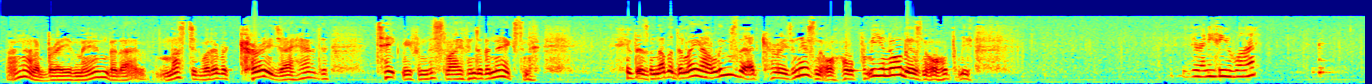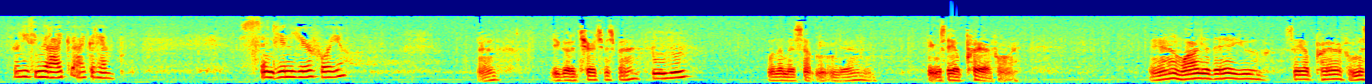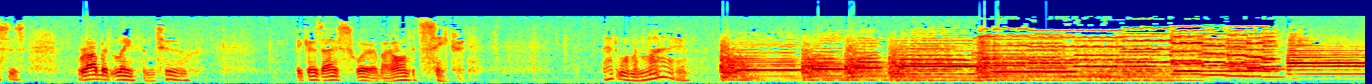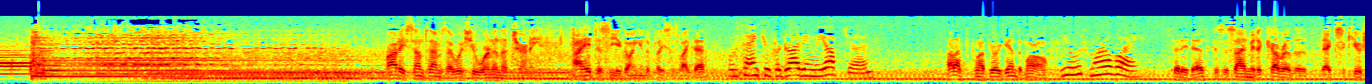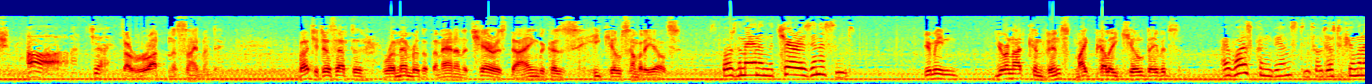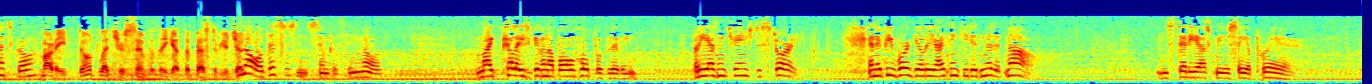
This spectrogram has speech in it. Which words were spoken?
I'm not a brave man, but I've mustered whatever courage I have to take me from this life into the next. And if there's another delay, I'll lose that courage. And there's no hope for me. You know there's no hope for me. Is there anything you want? There anything that I, I could have sent in here for you? Huh? You go to church, Miss Brown? Mm-hmm. Well, then there's something you can do. You can say a prayer for me. Yeah, and while you're there, you say a prayer for Mrs. Robert Latham, too. Because I swear by all that's sacred, that woman lied. Marty, sometimes I wish you weren't an attorney. I hate to see you going into places like that. Well, thank you for driving me up, John. I'll have to come up here again tomorrow. You, tomorrow, why? City Desk has assigned me to cover the execution. Ah, Judd. It's a rotten assignment. But you just have to remember that the man in the chair is dying because he killed somebody else. Suppose the man in the chair is innocent. You mean you're not convinced Mike Pelly killed Davidson? I was convinced until just a few minutes ago. Marty, don't let your sympathy get the best of your judgment. No, this isn't sympathy, no. Mike Kelly's given up all hope of living. But he hasn't changed his story. And if he were guilty, I think he'd admit it now. Instead, he asked me to say a prayer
